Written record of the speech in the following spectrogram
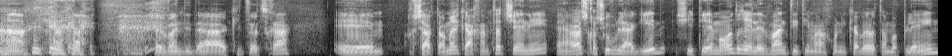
אה, הבנתי את העקיצות שלך. אמ, עכשיו, אתה אומר ככה, מצד שני, הערה שחשוב להגיד, שהיא תהיה מאוד רלוונטית אם אנחנו נקבל אותם בפליין.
